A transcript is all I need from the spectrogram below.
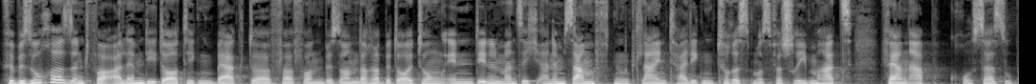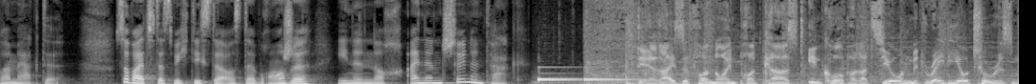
Für Besucher sind vor allem die dortigen Bergdörfer von besonderer Bedeutung, in denen man sich einem sanften, kleinteiligen Tourismus verschrieben hat, fernab großer Supermärkte. Soweit das Wichtigste aus der Branche. Ihnen noch einen schönen Tag. Der Reise von Neuen Podcast in Kooperation mit Radio Tourism.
